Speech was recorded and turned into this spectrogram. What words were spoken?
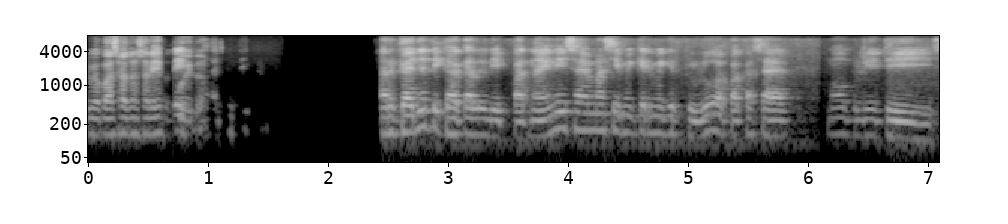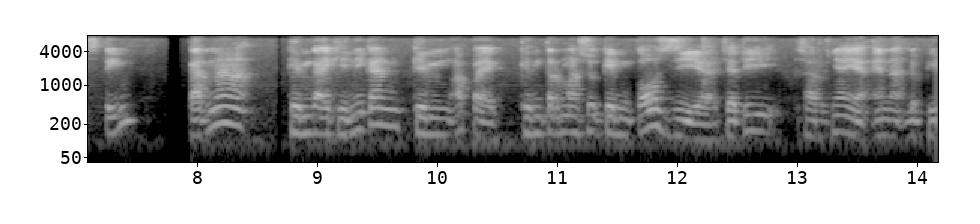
Di bawah 100 ribu itu. Harganya tiga kali lipat. Nah ini saya masih mikir-mikir dulu apakah saya mau beli di Steam. Karena game kayak gini kan game apa ya? Game termasuk game cozy ya. Jadi seharusnya ya enak lebih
